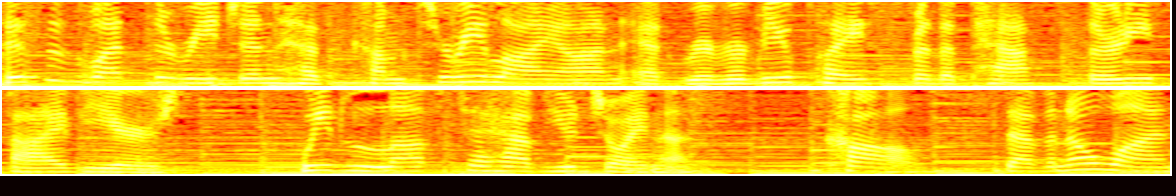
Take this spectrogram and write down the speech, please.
This is what the region has come to rely on at Riverview Place for the past 35 years. We'd love to have you join us. Call 701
